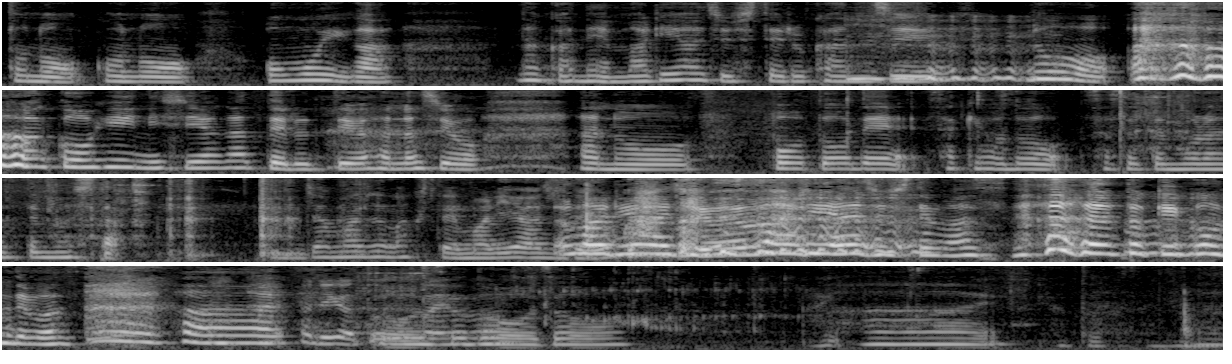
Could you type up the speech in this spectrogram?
とのこの思いがなんかねマリアージュしてる感じの コーヒーに仕上がってるっていう話をあの冒頭で先ほどさせてもらってました。邪魔じゃなくてマリアージュでマリアージュマリアージュしてます。溶け込んでます。はい。ありがとうございます。どうぞどうぞはい。ありがとうございなま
